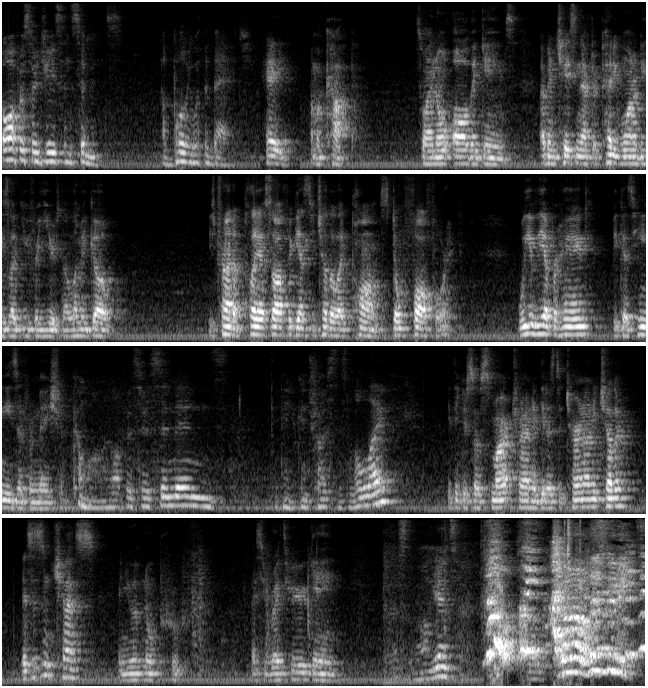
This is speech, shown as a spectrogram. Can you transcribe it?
Officer Jason Simmons, a bully with a badge. Hey, I'm a cop, so I know all the games. I've been chasing after petty wannabes like you for years. Now let me go. He's trying to play us off against each other like pawns. Don't fall for it. We have the upper hand because he needs information. Come on, Officer Simmons. You think you can trust this lowlife? You think you're so smart trying to get us to turn on each other? This isn't chess, and you have no proof. I see right through your game. That's the wrong answer. No, please! No, no, listen to me.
